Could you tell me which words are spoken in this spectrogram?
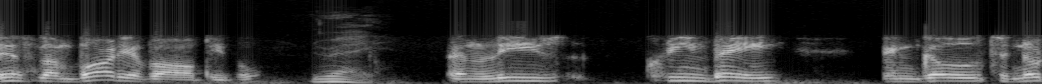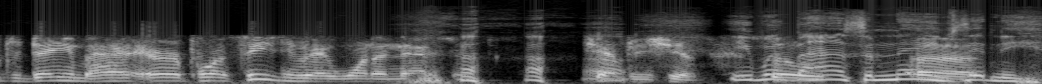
Vince Lombardi of all people, right, and leaves Green Bay and goes to Notre Dame behind Ara Parseghian, who had won a national championship. He went so, behind some names, uh, didn't he?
